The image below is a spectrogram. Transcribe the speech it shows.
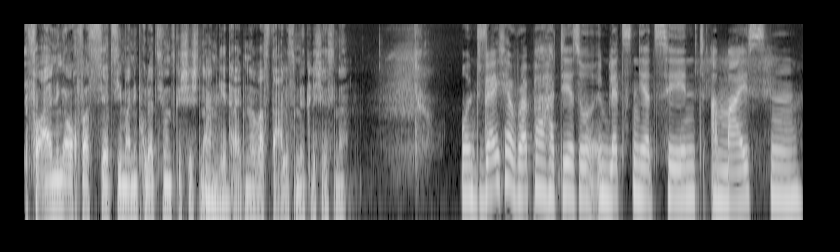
Vor allen Dingen auch, was jetzt die Manipulationsgeschichten mhm. angeht, halt, ne, was da alles möglich ist, ne. Und welcher Rapper hat dir so im letzten Jahrzehnt am meisten,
